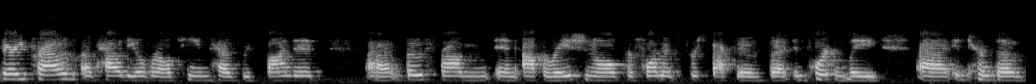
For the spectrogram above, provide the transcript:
very proud of how the overall team has responded, uh, both from an operational performance perspective, but importantly, uh, in terms of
